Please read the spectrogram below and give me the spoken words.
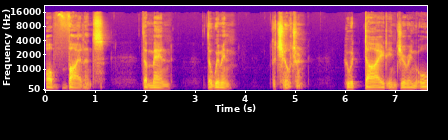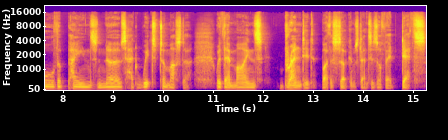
of violence the men, the women, the children who had died enduring all the pains nerves had wit to muster, with their minds branded by the circumstances of their deaths.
